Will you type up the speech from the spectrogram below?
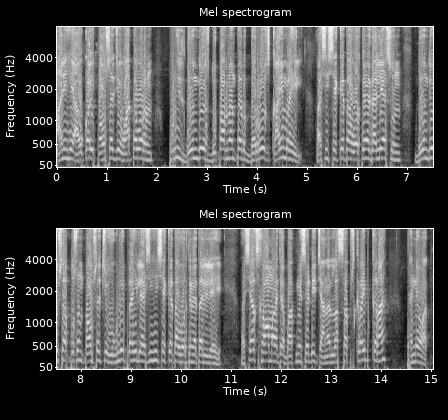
आणि हे अवकाळी पावसाचे वातावरण पुढील दोन दिवस दुपारनंतर दररोज कायम राहील अशी शक्यता वर्तवण्यात आली असून दोन दिवसापासून पावसाची उघडीप राहील अशी ही शक्यता वर्तवण्यात आलेली आहे. अशाच हवामानाच्या बातमीसाठी चॅनलला सबस्क्राईब करा. धन्यवाद.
